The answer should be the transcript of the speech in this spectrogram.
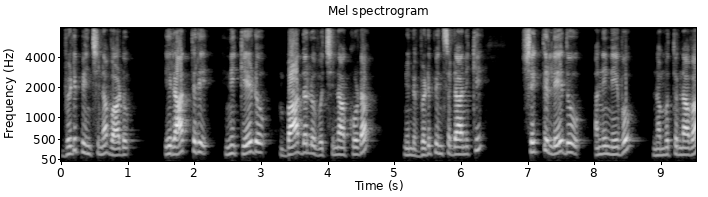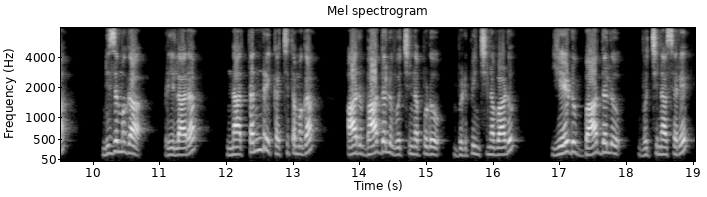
విడిపించిన వాడు ఈ రాత్రి నీకేడు బాధలు వచ్చినా కూడా నిన్ను విడిపించడానికి శక్తి లేదు అని నీవు నమ్ముతున్నావా? నిజముగా ప్రియులారా నా తండ్రి ఖచ్చితముగా ఆరు బాధలు వచ్చినప్పుడు విడిపించినవాడు ఏడు బాధలు వచ్చినా సరే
